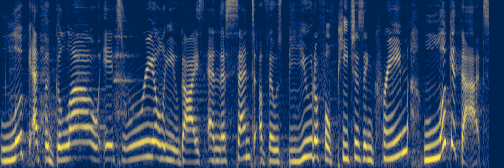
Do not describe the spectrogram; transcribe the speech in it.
Look at the glow. It's real, you guys. And the scent of those beautiful peaches and cream. Look at that.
